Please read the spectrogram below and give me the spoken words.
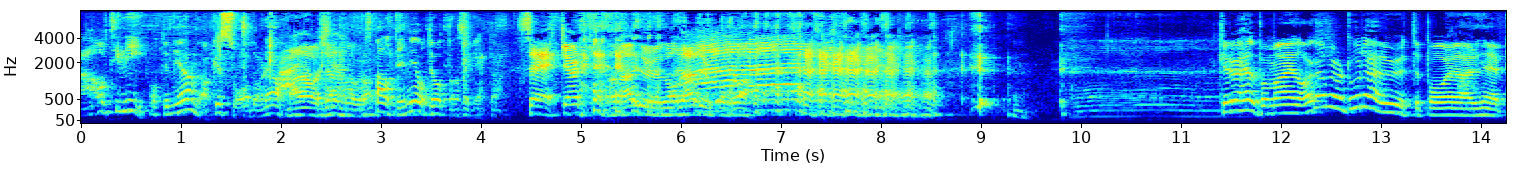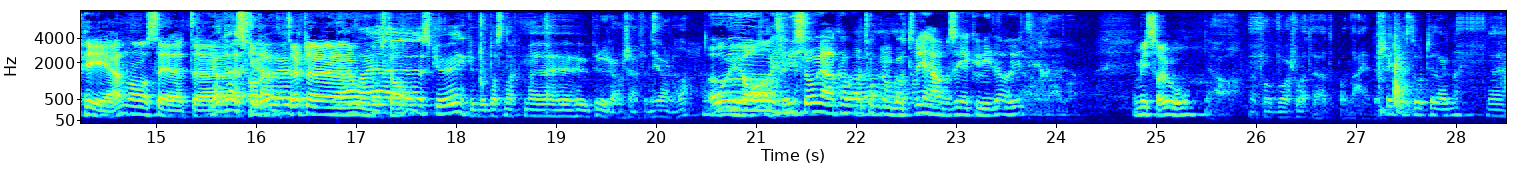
Ja, 89. 89, ja. Det var ikke så dårlig, ja. Nei, det var ikke så bra. Spilte inn i 88 sikkert, da. Sikkert! Det var der du, det der du kom fra. Hva er det du holder på med i dag, da, Bjørn Tore? Er du ute på er du nede i P1 og ser etter Ja, skulle- talenter til Ja, nei. Jeg skulle jo egentlig bort og snakke med hun programsjefen i hjørnet, da. Å ja! Hun så jeg akkurat tok noe godteri her, og så gikk hun videre ut. Jeg missa jo hun. Ja, men for vår til etterpå. Nei, det skjer ikke stort i dag, nei. Det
